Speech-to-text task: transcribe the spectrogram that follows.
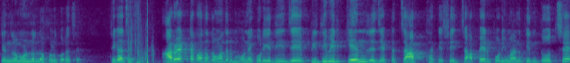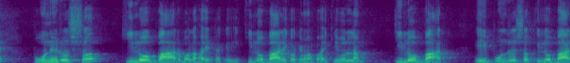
কেন্দ্রমণ্ডল দখল করেছে। ঠিক আছে? আরও একটা কথা তোমাদের মনে করিয়ে দিই, যে পৃথিবীর কেন্দ্রে যে একটা চাপ থাকে, সেই চাপের পরিমাণ কিন্তু হচ্ছে পনেরোশো কিলো বার বলা হয় এটাকে। এই কিলো বার এককে মাপা হয়, কি বললাম? কিলো বার এই পনেরোশো কিলো বার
